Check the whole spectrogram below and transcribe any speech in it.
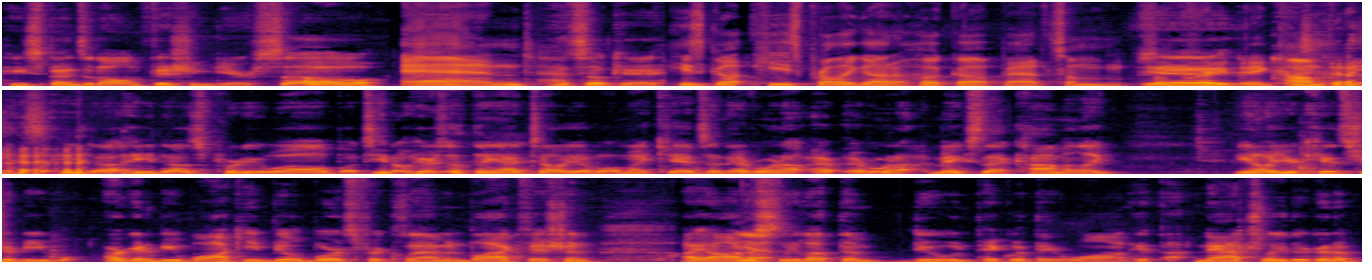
he spends it all in fishing gear, so and that's okay. he's got he's probably got a hookup at some some Yeah, pretty big companies. he does he does pretty well. But you know, here's the thing I tell you about my kids, and everyone everyone makes that comment like, you know, your kids should be are going to be walking billboards for clam and blackfish, and I honestly let them do and pick what they want. It, naturally, they're going to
